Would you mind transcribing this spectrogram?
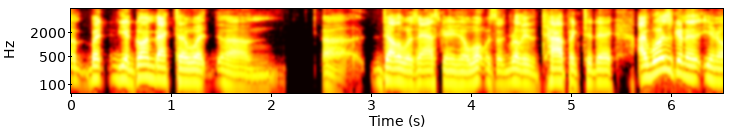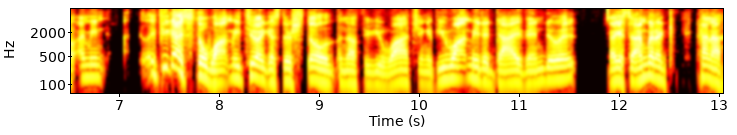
uh, but yeah, going back to what um, uh, Della was asking, you know, what was really the topic today? I was gonna, you know, I mean, if you guys still want me to, I guess there's still enough of you watching. If you want me to dive into it, like I said, I'm to kind of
